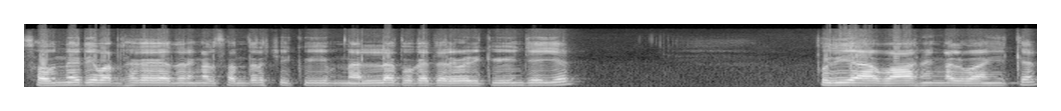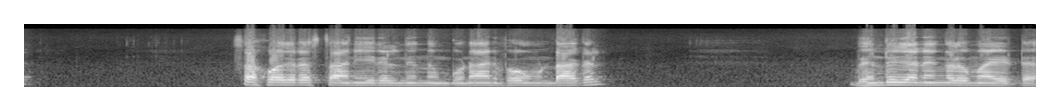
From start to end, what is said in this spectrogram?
സൗന്ദര്യവർദ്ധക കേന്ദ്രങ്ങൾ സന്ദർശിക്കുകയും നല്ല തുക ചെലവഴിക്കുകയും ചെയ്യൽ പുതിയ വാഹനങ്ങൾ വാങ്ങിക്കൽ സഹോദര സ്ഥാനീയരിൽ നിന്നും ഗുണാനുഭവം ഉണ്ടാകൽ ബന്ധുജനങ്ങളുമായിട്ട്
